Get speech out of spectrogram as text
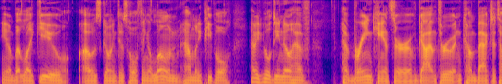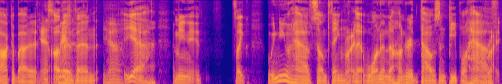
you know, but like you, I was going through this whole thing alone. How many people? How many people do you know have have brain cancer, have gotten through it, and come back to talk about it? It's other amazing. than Yeah. yeah, I mean, it, it's like when you have something Right. that one in a hundred thousand people have, Right.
